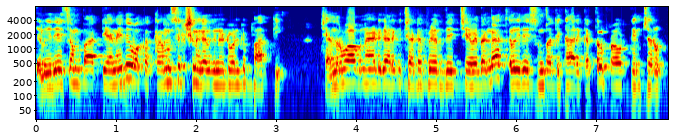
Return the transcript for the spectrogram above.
తెలుగుదేశం పార్టీ అనేది ఒక క్రమశిక్షణ కలిగినటువంటి పార్టీ. చంద్రబాబు నాయుడు గారికి చెడ్డ పేరు తెచ్చే విధంగా తెలుగుదేశం పార్టీ కార్యకర్తలు ప్రవర్తించరు.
